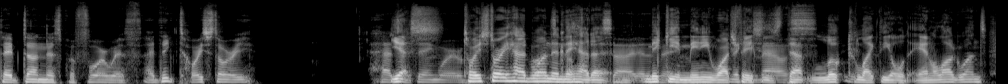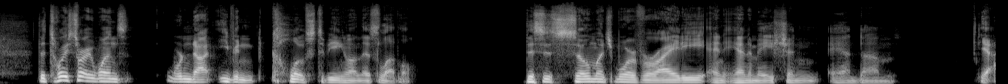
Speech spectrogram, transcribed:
They've done this before with I think Toy Story had yes, thing where Toy Story had one, and they had to the side a Mickey and Minnie watch Mickey faces Mouse. that looked Yeah. like the old analog ones. The Toy Story ones were not even close to being on this level. This is so much more variety and animation, and um, yeah,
